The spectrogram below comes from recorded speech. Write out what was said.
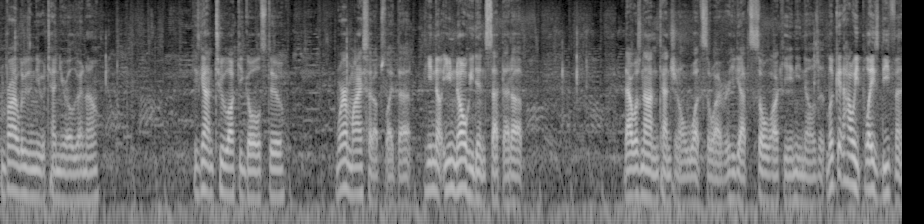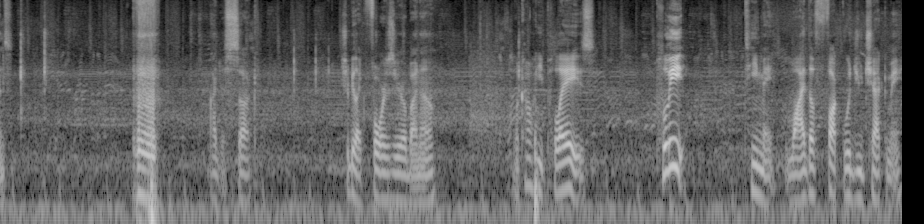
I'm probably losing you a 10 year old right now. He's gotten two lucky goals too. Where are my setups like that? He know you know he didn't set that up. That was not intentional whatsoever. He got so lucky and he knows it. Look at how he plays defense. I just suck. Should be like 4-0 by now. Look how he plays. Please. Teammate, why the fuck would you check me?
